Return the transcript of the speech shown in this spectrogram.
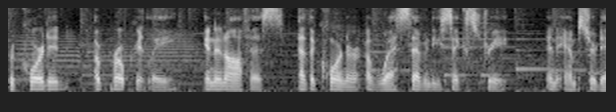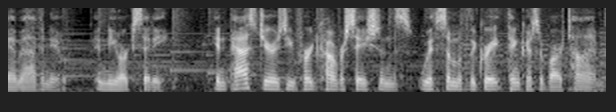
recorded appropriately in an office at the corner of West 76th Street and Amsterdam Avenue in New York City. In past years, you've heard conversations with some of the great thinkers of our time.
